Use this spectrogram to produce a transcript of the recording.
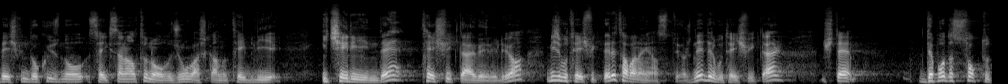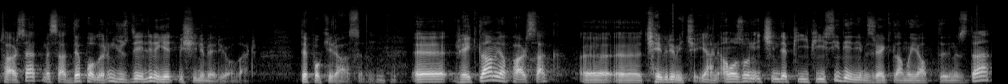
5986 nolu Cumhurbaşkanlığı tebliği içeriğinde teşvikler veriliyor. Biz bu teşvikleri tabana yansıtıyoruz. Nedir bu teşvikler? İşte depoda stok tutarsak mesela depoların %50 ve 70'ini veriyorlar depo kirasının. Ee, reklam yaparsak e, e, çevrim içi yani Amazon'un içinde PPC dediğimiz reklamı yaptığınızda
